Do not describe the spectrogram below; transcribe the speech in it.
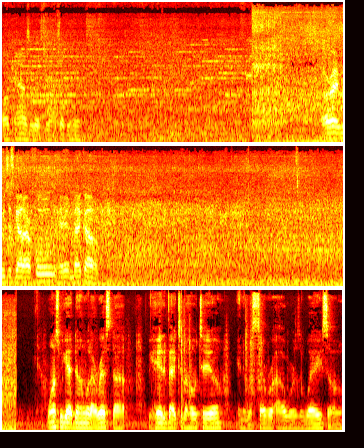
All kinds of restaurants up in here. All right, we just got our food, heading back out. Once we got done with our rest stop, we headed back to the hotel and it was several hours away. So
